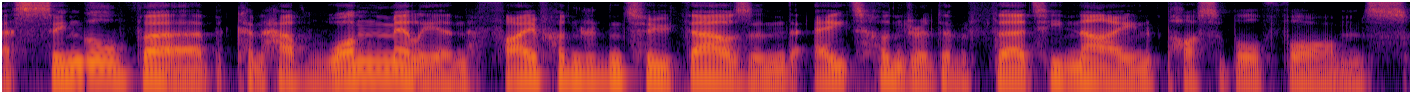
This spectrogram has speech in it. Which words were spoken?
a single verb can have 1,502,839 possible forms.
